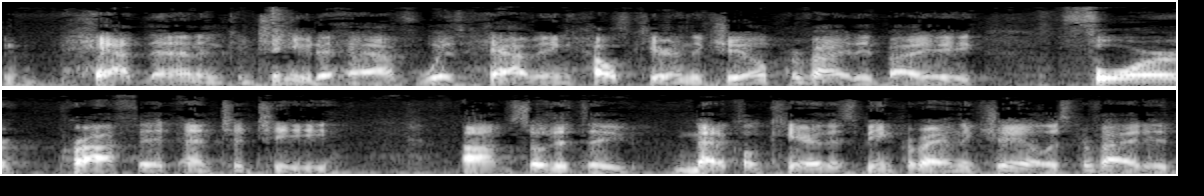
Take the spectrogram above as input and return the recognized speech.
and had then and continue to have with having health care in the jail provided by a for-profit entity um, so that the medical care that's being provided in the jail is provided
